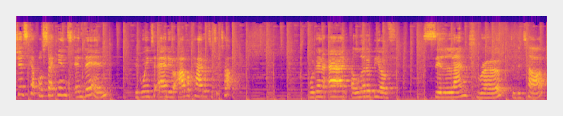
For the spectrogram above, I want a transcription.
just a couple seconds and then you're going to add your avocado to the top. We're gonna add a little bit of cilantro to the top.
